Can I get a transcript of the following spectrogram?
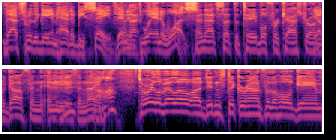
that's where the game had to be saved, and, and, that, it, and it, was. And that set the table for Castro and McGough in, in mm-hmm. the eighth and ninth. Uh-huh. Torey Lovullo uh, didn't stick around for the whole game.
